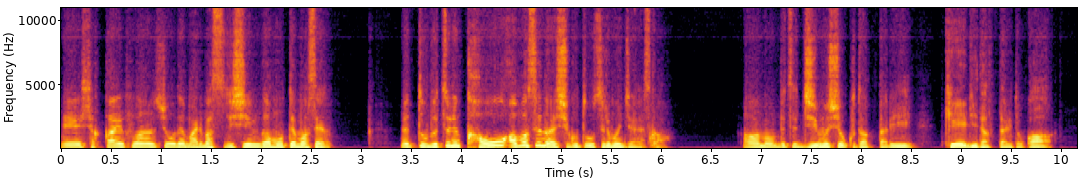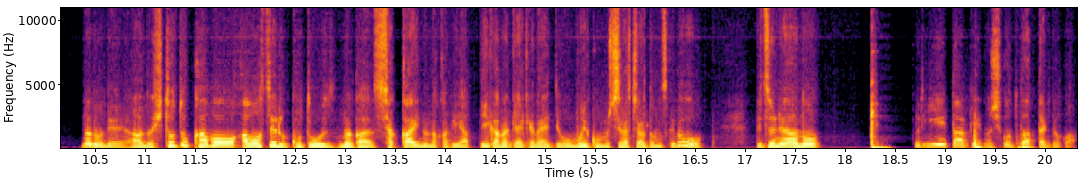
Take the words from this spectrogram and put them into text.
えー、社会不安症でもあります。自信が持てません。えっと、別に顔を合わせない仕事をすればいいんじゃないですか。あの、別に事務職だったり、経理だったりとか、なので、あの、人と顔を合わせることを、なんか、社会の中でやっていかなきゃいけないって思い込みしらっしゃると思うんですけど、別にあの、クリエイター系の仕事だったりとか、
